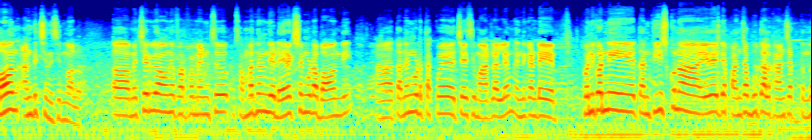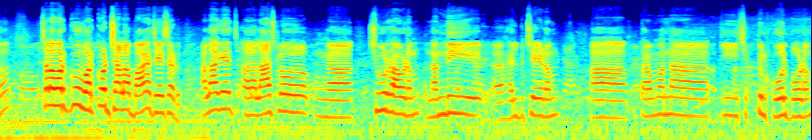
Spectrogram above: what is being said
బాగుంది అనిపించింది సినిమాలో. మెచ్యూర్గా ఉంది పర్ఫార్మెన్స్ సంబంధం ఉంది డైరెక్షన్ కూడా బాగుంది. తనని కూడా తక్కువ చేసి మాట్లాడలేం. ఎందుకంటే కొన్ని కొన్ని తను తీసుకున్న ఏదైతే పంచభూతాల కాన్సెప్ట్ ఉందో చాలా వరకు వర్కౌట్ చాలా బాగా చేశాడు. అలాగే లాస్ట్లో షూర్ రావడం నంది హెల్ప్ చేయడం తమన్నకి తమన్నాకి శక్తులు కోల్పోవడం.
